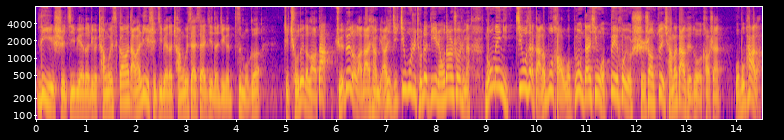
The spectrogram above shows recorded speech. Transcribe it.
历史级别的这个常规刚刚打完历史级别的常规赛赛季的这个字母哥。就球队的老大，绝对的老大相比，而且几几乎是球队第一人。我当时说什么呀？浓眉，你季后赛打得不好，我不用担心，我背后有史上最强的大腿做我靠山，我不怕的，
